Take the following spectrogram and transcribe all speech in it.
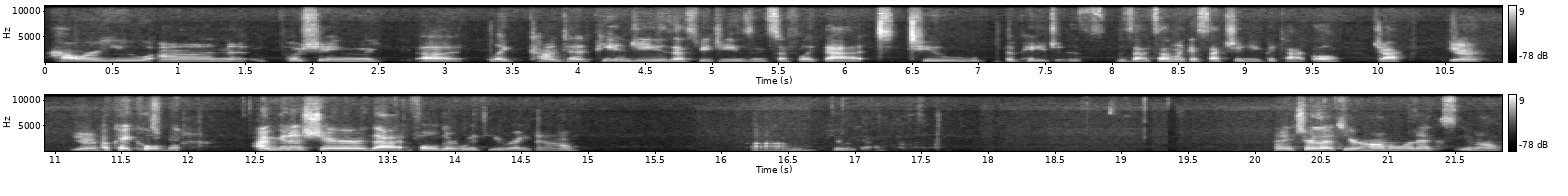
how are you on pushing uh, like content PNGs, SVGs, and stuff like that to the pages? Does that sound like a section you could tackle, Jack? Yeah. Yeah. Okay, cool. fine. I'm going to share that folder with you right now. Um, here we go. And I share that to your AlmaLinux email.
